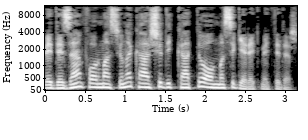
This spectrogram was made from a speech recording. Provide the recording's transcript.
ve dezenformasyona karşı dikkatli olması gerekmektedir.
